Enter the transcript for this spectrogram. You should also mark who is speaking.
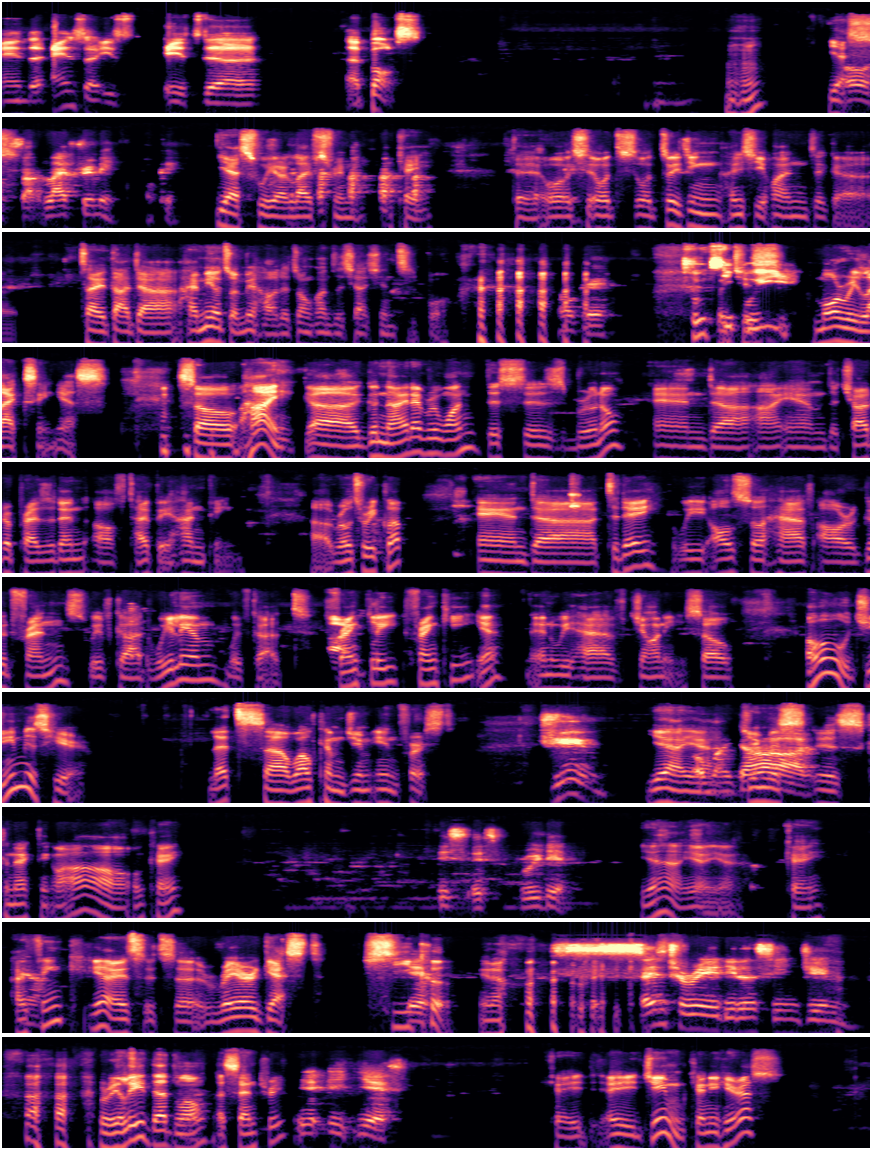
Speaker 1: and the answer is is the uh, boss.
Speaker 2: Mm-hmm. Yes.
Speaker 3: Oh, start live streaming. Okay.
Speaker 2: Yes, we are live streaming. OK，对我我我最近很喜欢这个，在大家还没有准备好的状况之下先直播。
Speaker 3: Okay.
Speaker 1: 出其
Speaker 2: which
Speaker 1: 不
Speaker 2: is
Speaker 1: 意。
Speaker 2: more relaxing. Yes. so, hi, uh, good night, everyone. This is Bruno, and uh, I am the charter president of Taipei Hanping uh, Rotary Club. And uh, today we also have our good friends. We've got William, we've got Franky, Franky, yeah, and we have Johnny. So, oh, Jim is here. Let's uh, welcome Jim in first.
Speaker 3: Jim.
Speaker 2: Yeah, yeah.
Speaker 3: my
Speaker 2: Jim is, is connecting. Wow, okay.
Speaker 3: This is brilliant.
Speaker 2: Yeah, yeah, yeah. Okay. I
Speaker 3: Yeah.
Speaker 2: think yeah, it's it's a rare guest. 稀客, you know.
Speaker 3: Century didn't see Jim.
Speaker 2: really? That long? A century?
Speaker 3: Y- yes.
Speaker 2: Okay. Hey Jim, can you hear us?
